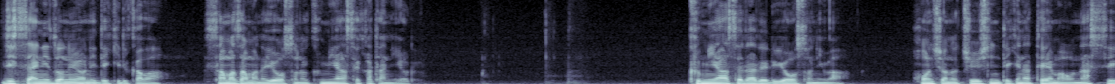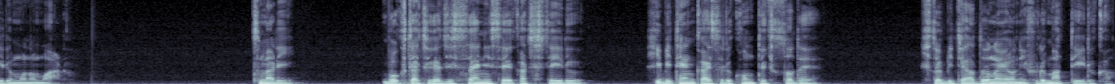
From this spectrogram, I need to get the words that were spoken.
実際にどのようにできるかは様々な要素の組み合わせ方による。組み合わせられる要素には本書の中心的なテーマを成しているものもある。つまり、僕たちが実際に生活している日々展開するコンテクストで人々はどのように振る舞っているか、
